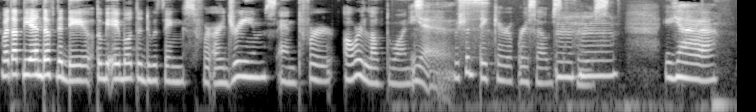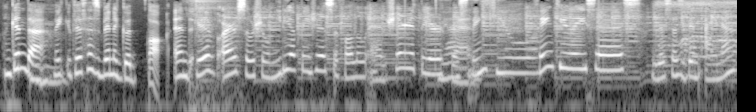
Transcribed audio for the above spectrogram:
But at the end of the day, to be able to do things for our dreams and for our loved ones, yes. we should take care of ourselves Mhm. first. Yeah. Ganda. Mm-hmm. Like, this has been a good talk. And give our social media pages a follow and share it to your Yes, friends. thank you. Thank you, Aces. This has been Aina.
